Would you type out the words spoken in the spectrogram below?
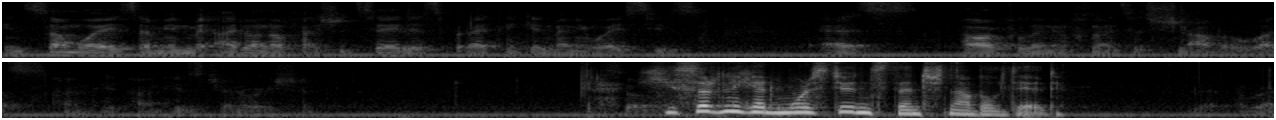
in some ways, I mean, I don't know if I should say this, but I think in many ways he's as powerful an influence as Schnabel was on his, on his generation. So, He certainly had more students than Schnabel did, right,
